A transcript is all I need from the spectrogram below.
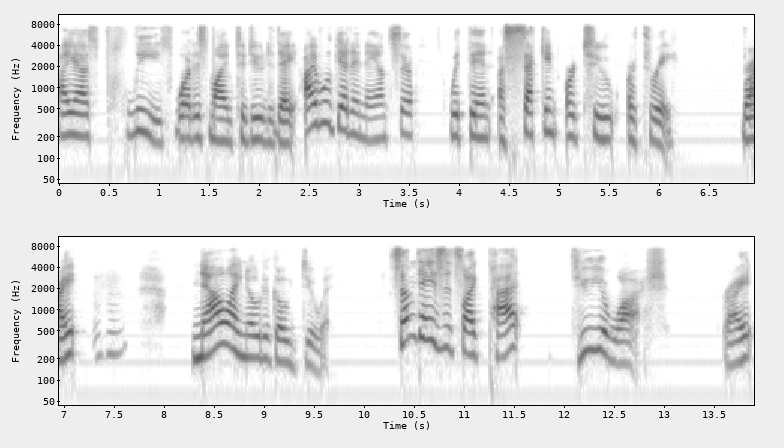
I ask, please, what is mine to do today? I will get an answer within a second or two or three, right? Mm-hmm. Now I know to go do it. Some days it's like, Pat, do your wash, right?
